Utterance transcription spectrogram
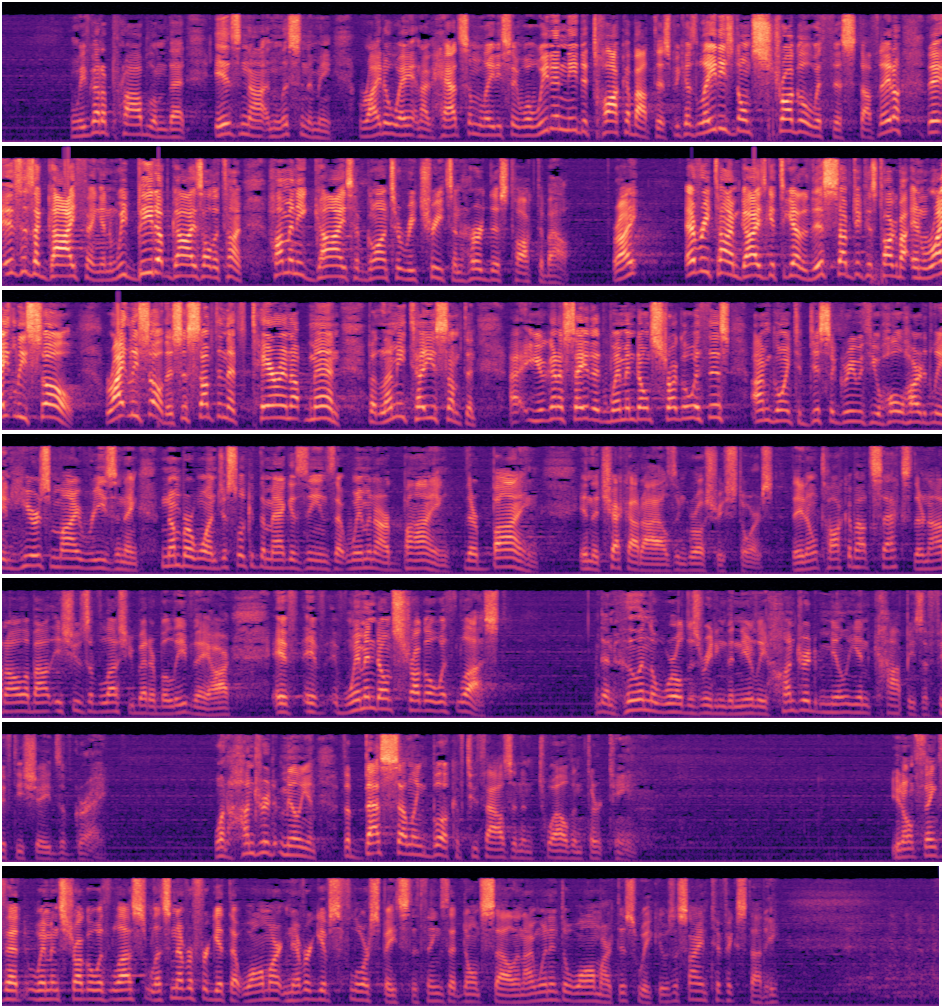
And we've got a problem that is not, and listen to me, right away, and I've had some ladies say, well, we didn't need to talk about this because ladies don't struggle with this stuff. They don't, this is a guy thing, and we beat up guys all the time. How many guys have gone to retreats and heard this talked about? Right? Every time guys get together, this subject is talked about, and rightly so. Rightly so. This is something that's tearing up men. But let me tell you something. Uh, you're going to say that women don't struggle with this? I'm going to disagree with you wholeheartedly, and here's my reasoning. Number one, just look at the magazines that women are buying. They're buying in the checkout aisles in grocery stores. They don't talk about sex. They're not all about issues of lust. You better believe they are. If, if, if women don't struggle with lust, then who in the world is reading the nearly 100 million copies of Fifty Shades of Grey? 100 million, the best selling book of 2012 and 13. You don't think that women struggle with lust? Let's never forget that Walmart never gives floor space to things that don't sell. And I went into Walmart this week, it was a scientific study.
